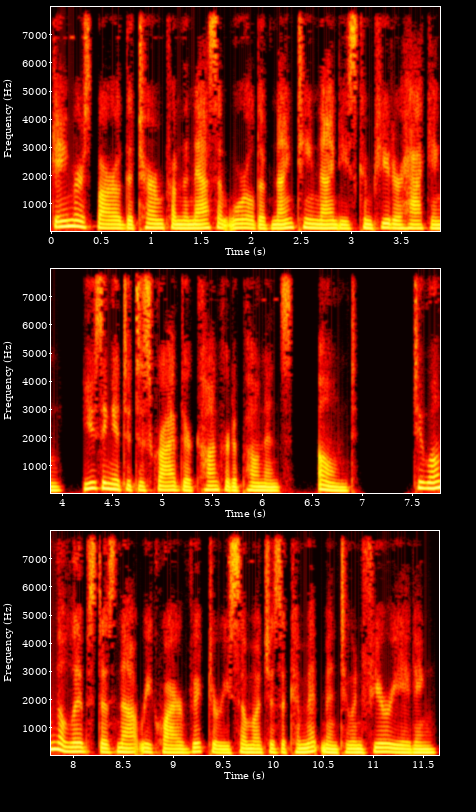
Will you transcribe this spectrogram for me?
Gamers borrowed the term from the nascent world of 1990s computer hacking, using it to describe their conquered opponents, owned. To own the libs does not require victory so much as a commitment to infuriating,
